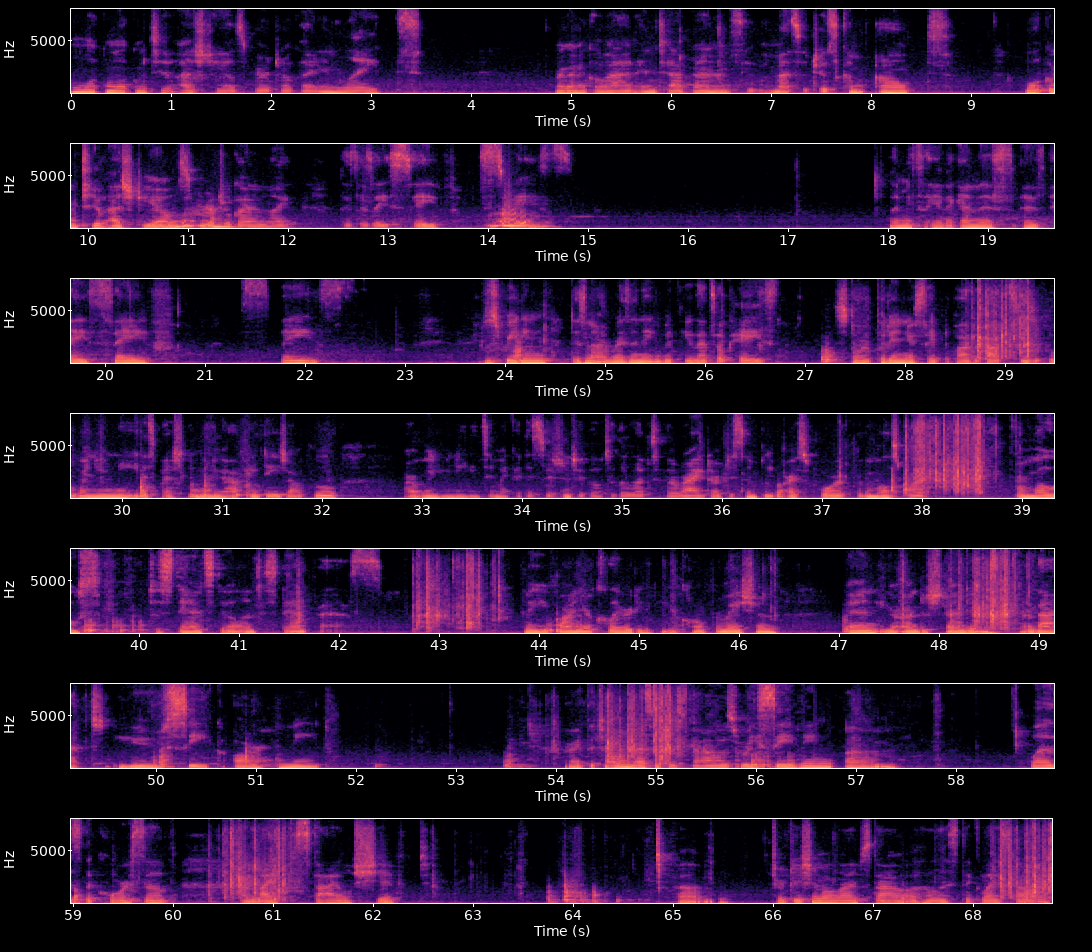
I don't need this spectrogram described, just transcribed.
Welcome, welcome to SGL Spiritual Guiding Light. We're going to go ahead and tap in and see what messages come out. Welcome to SGL Spiritual Guiding Light. This is a safe space. Let me say it again. This is a safe space. If this reading does not resonate with you, that's okay store it, put it in your safe deposit box, use it for when you need, especially when you have a deja vu or when you're needing to make a decision to go to the left, to the right, or to simply press forward for the most part. For most, to stand still and to stand fast. May you find your clarity, your confirmation, and your understanding that you seek or need. Right, the channel messages that I was receiving um, was the course of a lifestyle shift, um, traditional lifestyle, a holistic lifestyle,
